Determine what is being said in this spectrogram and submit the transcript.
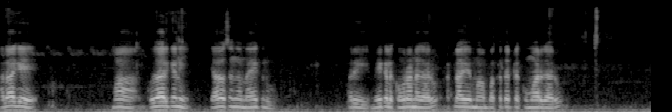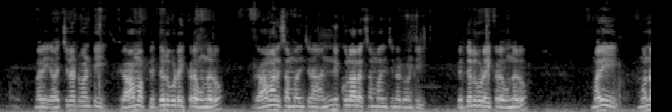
అలాగే మా గోదావరికని యాదవ సంఘం నాయకులు మరి మేకల కుమరన్న గారు అట్లాగే మా బక్కతట్ల కుమార్ గారు. మరి వచ్చినటువంటి గ్రామ పెద్దలు కూడా ఇక్కడ ఉన్నారు. గ్రామానికి సంబంధించిన అన్ని కులాలకు సంబంధించినటువంటి పెద్దలు కూడా ఇక్కడ ఉన్నారు. మరి మొన్న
